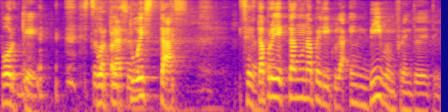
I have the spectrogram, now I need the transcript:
¿Por qué? Porque frase, tú ¿no? estás, se está proyectando una película en vivo enfrente de ti.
